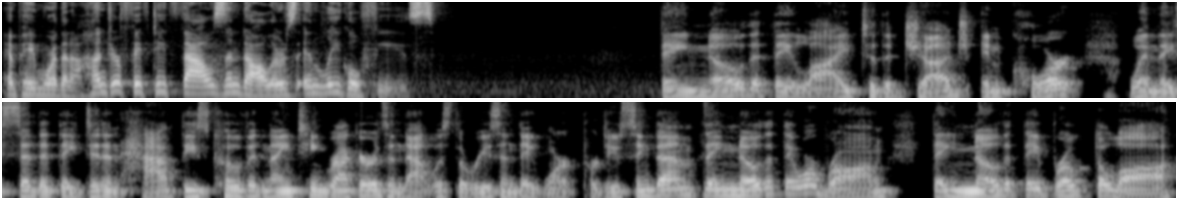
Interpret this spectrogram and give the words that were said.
and pay more than $150,000 in legal fees. They know that they lied to the judge in court when they said that they didn't have these COVID 19 records and that was the reason they weren't producing them. They know that they were wrong. They know that they broke the law,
